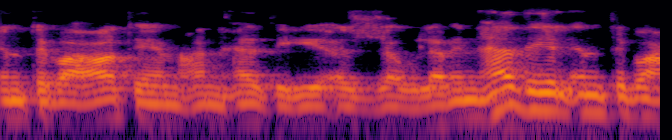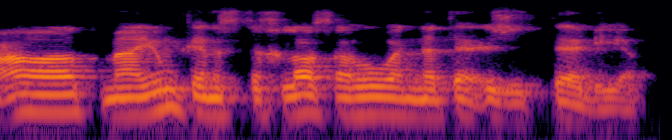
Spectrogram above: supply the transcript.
انطباعاتهم عن هذه الجولة. من هذه الانطباعات ما يمكن استخلاصه هو النتائج التالية.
